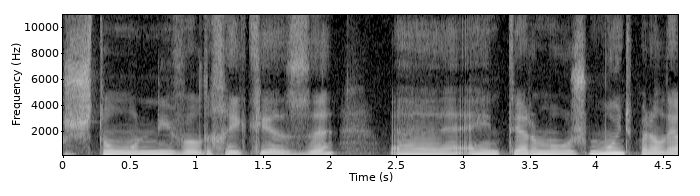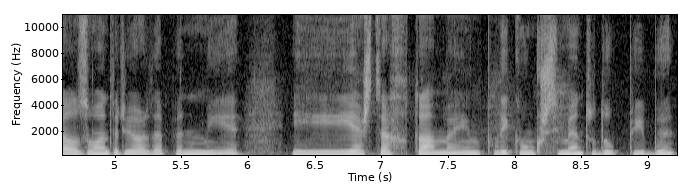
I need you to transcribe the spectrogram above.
registrou um nível de riqueza Uh, em termos muito paralelos ao anterior da pandemia. E esta retoma implica um crescimento do PIB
